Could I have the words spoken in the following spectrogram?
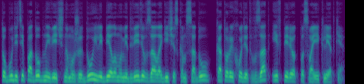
то будете подобны вечному жиду или белому медведю в зоологическом саду, который ходит взад и вперед по своей клетке.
